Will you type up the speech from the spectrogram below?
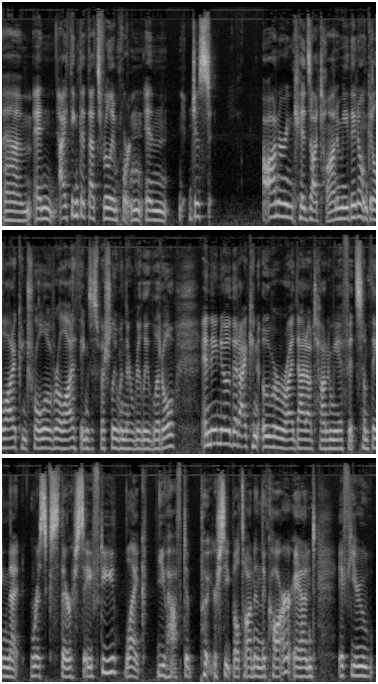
Um, and I think that that's really important in just honoring kids' autonomy. They don't get a lot of control over a lot of things, especially when they're really little. And they know that I can override that autonomy if it's something that risks their safety, like you have to put your seatbelt on in the car. And if you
